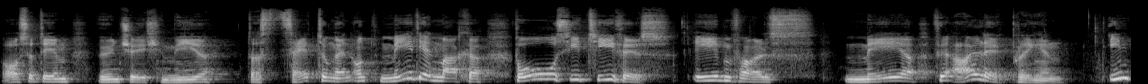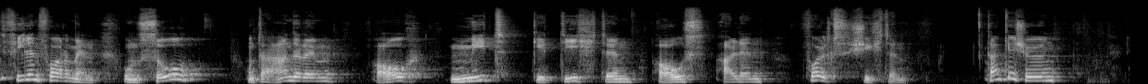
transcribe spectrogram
Außerdem wünsche ich mir, dass Zeitungen und Medienmacher Positives ebenfalls mehr für alle bringen. In vielen Formen. Und so unter anderem auch mit Gedichten aus allen Volksschichten. Dankeschön.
